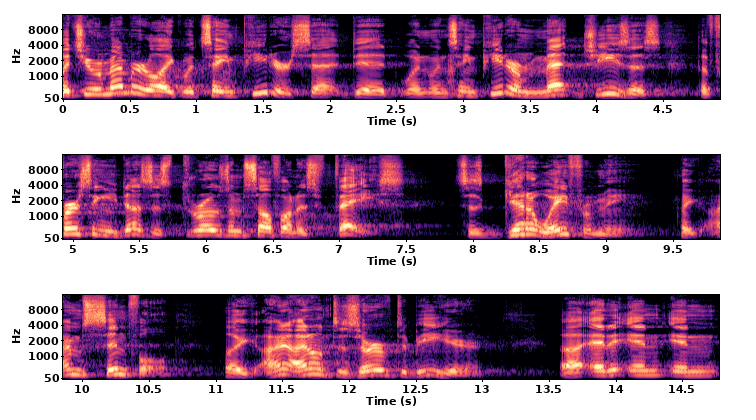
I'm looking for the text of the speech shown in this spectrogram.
but you remember like what St. Peter said, did when, when St. Peter met Jesus, the first thing he does is throws himself on his face. He says, Get away from me. Like, I'm sinful. Like, I, I don't deserve to be here. Uh, and in, in,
